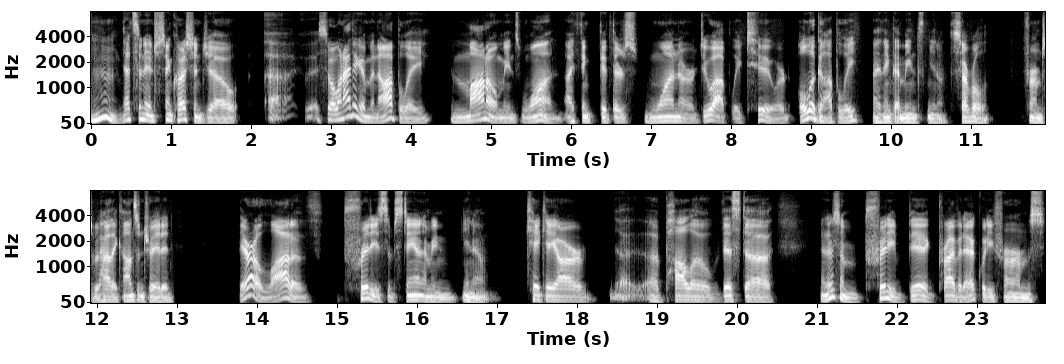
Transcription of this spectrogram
Mm, that's an interesting question, Joe. Uh, so when I think of monopoly, mono means one. I think that there's one or duopoly two or oligopoly. I think that means you know several firms but highly concentrated. There are a lot of pretty substantial. I mean, you know, KKR, uh, Apollo, Vista, and there's some pretty big private equity firms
